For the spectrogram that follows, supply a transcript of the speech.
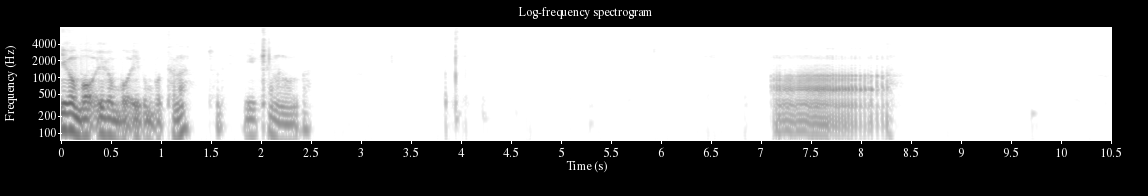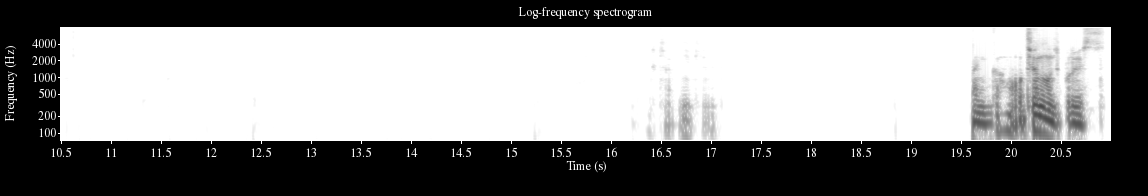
이거 뭐, 이거 뭐, 이거 못하나? 초대, 이렇게 하는 건가? 아, 이렇게, 이렇게, 이렇게. 아닌가? 어떻게 하는 건지 모르겠어.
